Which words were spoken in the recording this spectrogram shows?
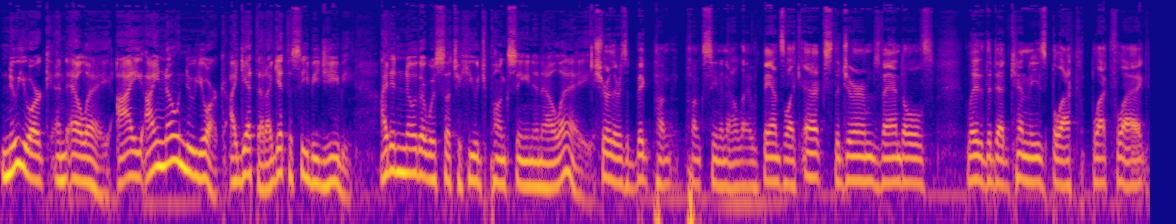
New York and L.A. I, I know New York. I get that. I get the CBGB. I didn't know there was such a huge punk scene in L.A. Sure, there's a big punk punk scene in L.A. with bands like X, The Germs, Vandals, Late of the Dead Kennedys, Black Black Flag.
